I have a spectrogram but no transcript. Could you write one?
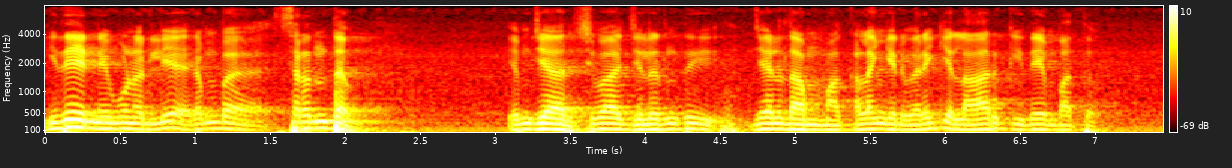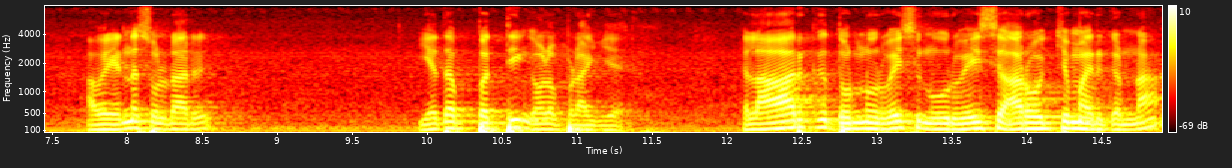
இதே நிபுணர்லேயே ரொம்ப சிறந்த எம்ஜிஆர் சிவாஜியிலேருந்து ஜெயலலிதா அம்மா கலைஞர் வரைக்கும் எல்லாருக்கும் இதே பார்த்தோம் அவர் என்ன சொல்கிறாரு எதை பற்றியும் கவலைப்படாங்க எல்லாருக்கும் தொண்ணூறு வயசு நூறு வயசு ஆரோக்கியமாக இருக்கணும்னா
